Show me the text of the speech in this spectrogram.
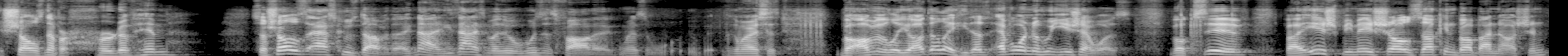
Shaul's never heard of him. So Shaul's asked who's David. They're like, nah, he's not asking who, who's his father. The Gemara says, "Va'aviv lo yadale." He does. Everyone knew who Yishai was. V'oksiv va'ish b'mei Shaul zakin ba banashin.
